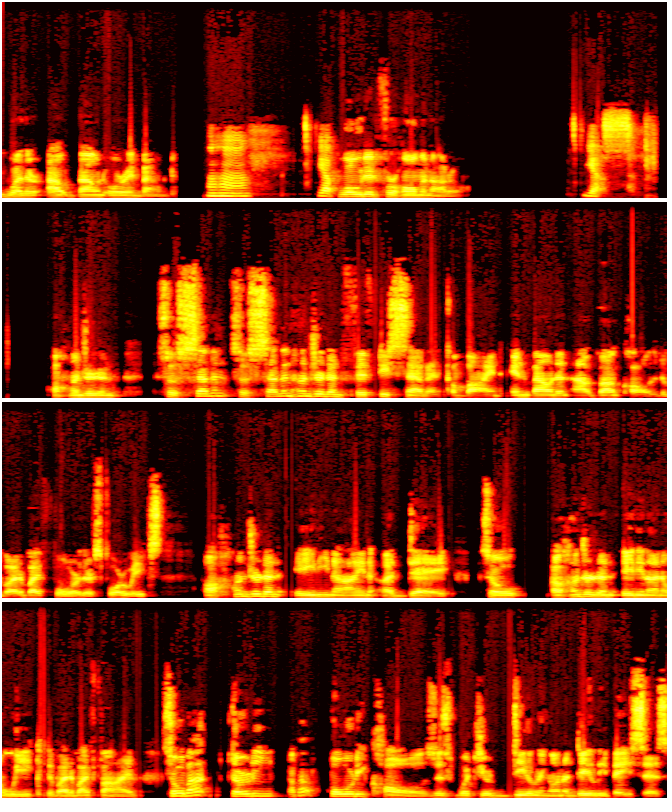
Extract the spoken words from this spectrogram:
Whether outbound or inbound. Mm-hmm. Yep. Quoted for home and auto. Yes. 100 and so seven so 757 combined inbound and outbound calls divided by 4 there's 4 weeks 189 a day so 189 a week divided by five. So about 30, about 40 calls is what you're dealing on a daily basis,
